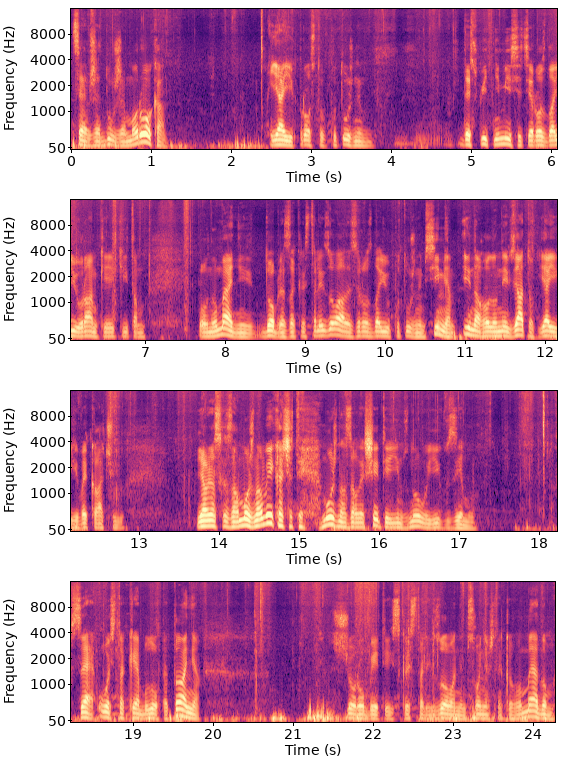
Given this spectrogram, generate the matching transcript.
це вже дуже морока. Я їх просто потужним десь в квітні місяці роздаю рамки, які там повномедні, добре закристалізувалися, роздаю потужним сім'ям і на головний взяток я їх викачую. Я вже сказав, можна викачати, можна залишити їм знову їх в зиму. Все, ось таке було питання. Що робити із кристалізованим соняшниковим медом.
